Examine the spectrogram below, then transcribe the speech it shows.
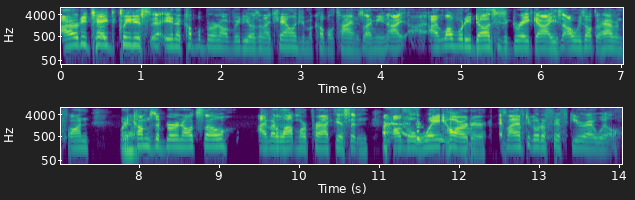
I already tagged Cleetus in a couple burnout videos, and I challenged him a couple times. I mean, I I I love what he does. He's a great guy. He's always out there having fun. When Yep. it comes to burnouts, though, I've had a lot more practice, and I'll go way harder. If I have to go to fifth gear, I will.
